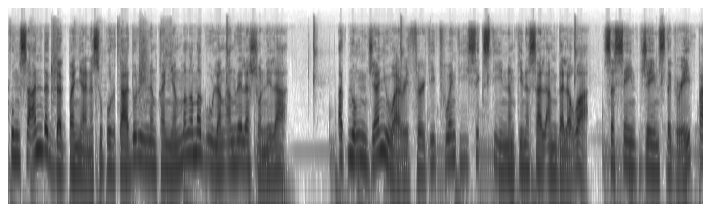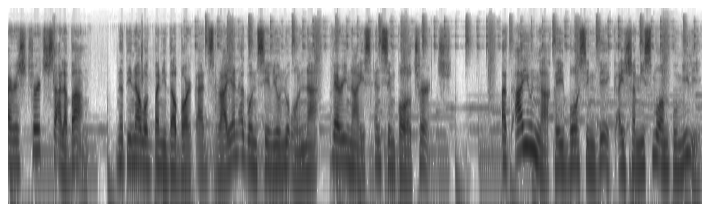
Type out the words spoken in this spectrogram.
Kung saan dagdag pa niya na suportado rin ng kanyang mga magulang ang relasyon nila. At noong January 30, 2016 nang kinasal ang dalawa, sa St. James the Great Parish Church sa Alabang, na tinawag pa ni The Barkads Ryan Agoncillo noon na, Very Nice and Simple Church. At ayon nga kay Bossing Vic ay siya mismo ang pumili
